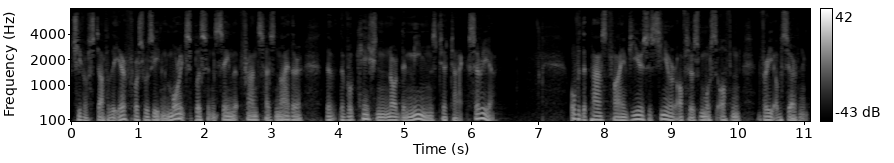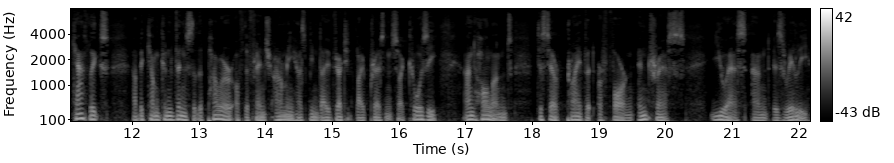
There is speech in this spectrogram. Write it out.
Chief of Staff of the Air Force, was even more explicit in saying that France has neither the, the vocation nor the means to attack Syria. Over the past five years, the senior officers, most often very observant Catholics, have become convinced that the power of the French army has been diverted by President Sarkozy and Hollande to serve private or foreign interests, US and Israeli.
